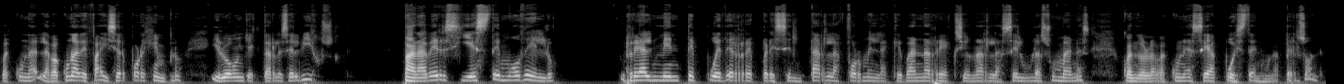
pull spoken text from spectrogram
vacuna, la vacuna de Pfizer, por ejemplo, y luego inyectarles el virus, para ver si este modelo realmente puede representar la forma en la que van a reaccionar las células humanas cuando la vacuna sea puesta en una persona.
